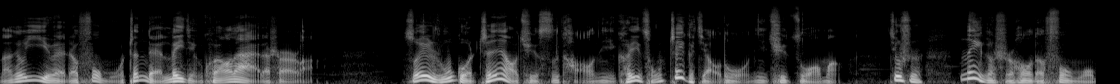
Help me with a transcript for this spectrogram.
那就意味着父母真得勒紧裤腰带的事儿了。所以，如果真要去思考，你可以从这个角度你去琢磨，就是那个时候的父母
